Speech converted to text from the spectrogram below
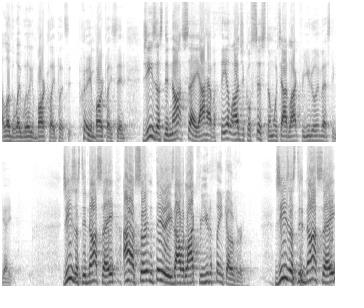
I love the way William Barclay puts it. William Barclay said, Jesus did not say, I have a theological system which I'd like for you to investigate. Jesus did not say, I have certain theories I would like for you to think over. Jesus did not say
